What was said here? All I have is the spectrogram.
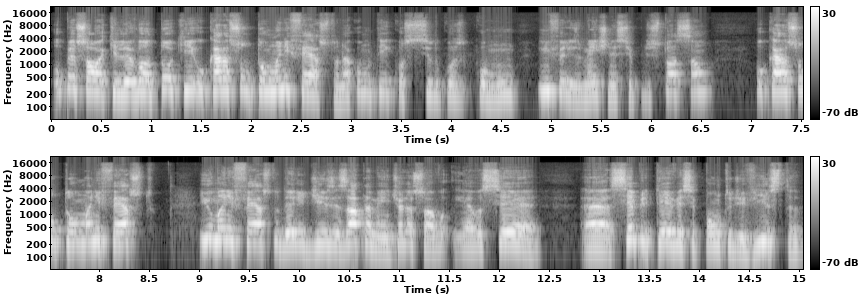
o pessoal aqui levantou que o cara soltou um manifesto, né? Como tem sido comum, infelizmente, nesse tipo de situação, o cara soltou um manifesto, e o manifesto dele diz exatamente, olha só, você é, sempre teve esse ponto de vista,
